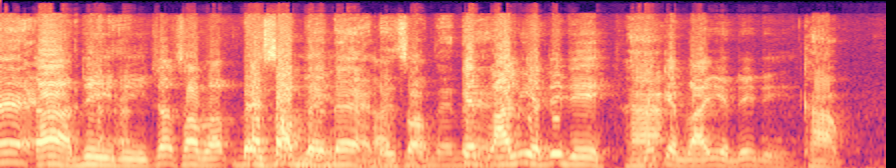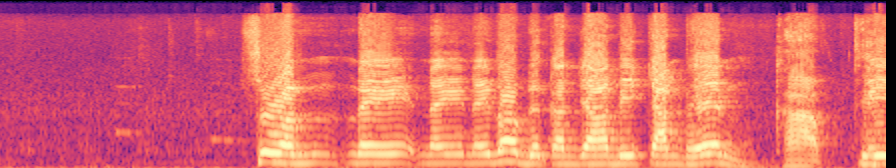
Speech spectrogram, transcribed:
น่ อ่าดีดีจะซ่อมแล้วได้ซ่อมดีแน่ๆครับได้ซ่อมแน่ๆเก็บรายละเอียดได้ดีฮะ และเก็บรายละเอียดได้ดี ๆครับ ส่วนในในในรอบเดือนกันยามีจันทร์เพนครับที่มี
